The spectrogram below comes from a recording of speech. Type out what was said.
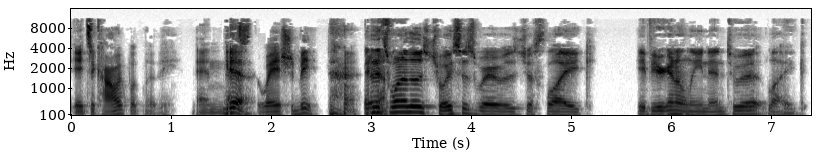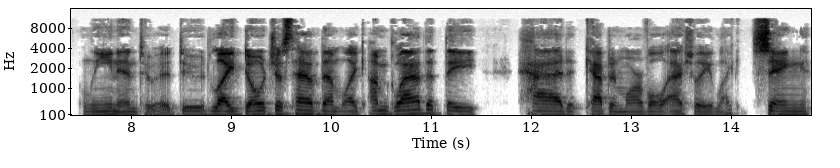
it's a comic book movie, and that's Yeah. the way it should be. and it's one of those choices where it was just like if you're gonna lean into it like lean into it dude like don't just have them like i'm glad that they had captain marvel actually like sing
